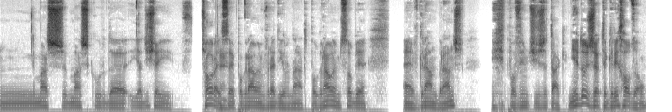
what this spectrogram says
Mm, Masz, masz, kurde, ja dzisiaj, wczoraj Tak. sobie pograłem w Ready or Not, pograłem sobie e, w Grand Branch i powiem ci, że tak, nie dość, że te gry chodzą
